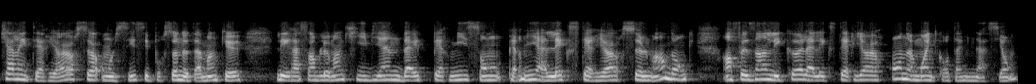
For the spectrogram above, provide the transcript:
qu'à l'intérieur. Ça, on le sait. C'est pour ça notamment que les rassemblements qui viennent d'être permis sont permis à l'extérieur seulement. Donc, en faisant l'école à l'extérieur, on a moins de contamination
